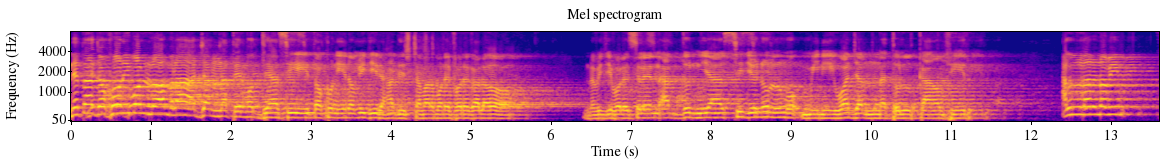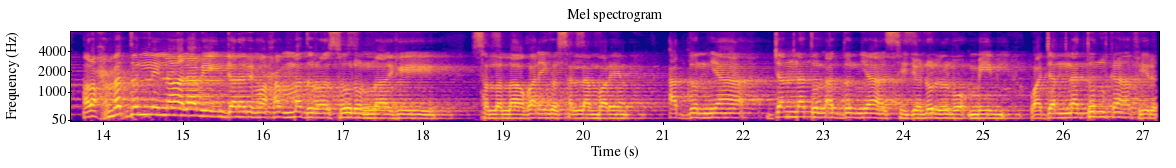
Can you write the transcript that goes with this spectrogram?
নেতা যখনই বলল, আমরা জান্নাতের মধ্যে আছি, তখনই নবীজির হাদিসটা আমার মনে পড়ে গেল। নবীজি বলেছিলেন, আদ-দুনিয়া সিজনুল মুমিনি ওয়া জান্নাতুল কাফির। আল্লাহর নবী রহমাতুল্লিল আলামিন জনাবি মুহাম্মদুর রাসূলুল্লাহ সাল্লাল্লাহু আলাইহি ওয়াসাল্লাম বলেন, আদ-দুনিয়া জান্নাতুল, আদ-দুনিয়া সিজনুল মুমিন ওয়া জান্নাতুল কাফির।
